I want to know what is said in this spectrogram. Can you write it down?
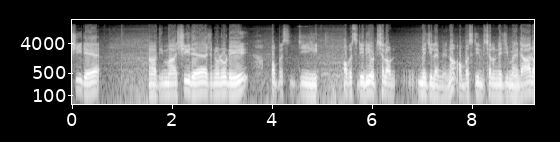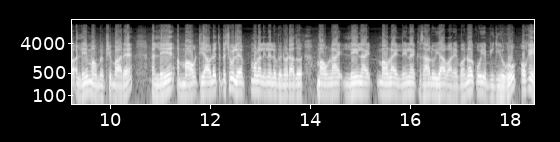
ရှိတဲ့အာဒီမှာရှိတဲ့ကျွန်တော်တို့တွေ opacity opacity လေးကိုတစ်ချက်လောက် နေကြည့်လိုက်မယ်နော် opacity တစ်ချက်လုံးနေကြည့်မယ်ဒါကတော့အလင်းမောင်ပဲဖြစ်ပါတယ်အလင်းအမောင်တရားလည်းတချို့လည်းမှောင်လိုက်လင်းလိုက်လုပ်တယ်နော်ဒါဆိုမောင်လိုက်လင်းလိုက်မောင်လိုက်လင်းလိုက်ကစားလို့ရပါတယ်ပေါ့နော်ကိုယ့်ရဲ့ဗီဒီယိုကို okay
